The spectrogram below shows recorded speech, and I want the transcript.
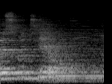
this one too.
